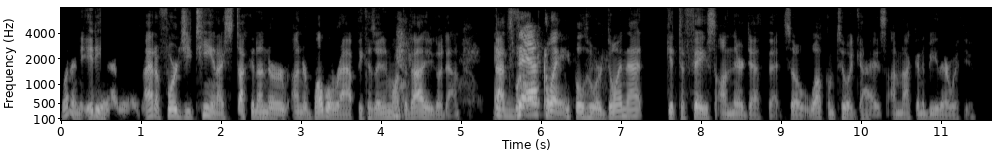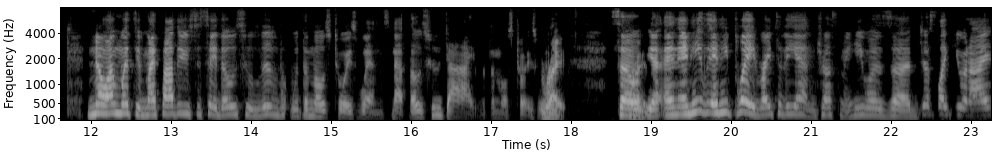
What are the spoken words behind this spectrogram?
What an idiot I was! I had a Ford GT and I stuck it under under bubble wrap because I didn't want the value to go down. That's exactly what people who are doing that get to face on their deathbed. So welcome to it, guys. I'm not going to be there with you. No, I'm with you. My father used to say, "Those who live with the most toys wins, not those who die with the most toys win." Right. So right. yeah, and and he and he played right to the end. Trust me, he was uh, just like you and I.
